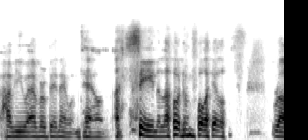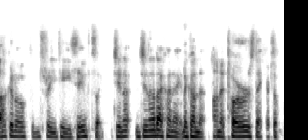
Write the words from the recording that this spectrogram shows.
have you ever been out in town and seen a load of boys rocking up in three piece suits? Like do you know do you know that kind of like on a on a Thursday or something?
